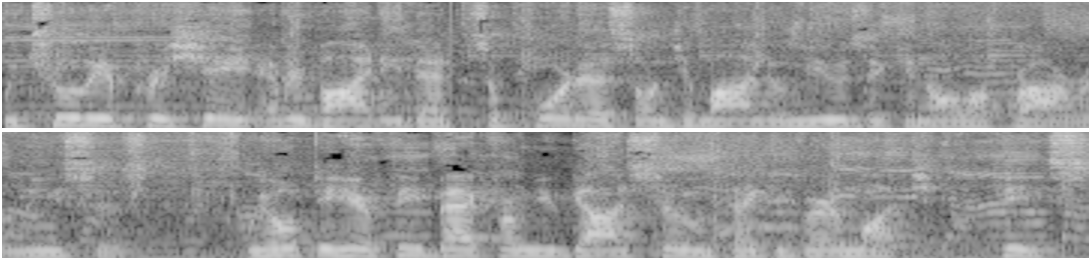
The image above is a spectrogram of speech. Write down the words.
We truly appreciate everybody that support us on Jamendo Music and all our prior releases. We hope to hear feedback from you guys soon. Thank you very much. Peace.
